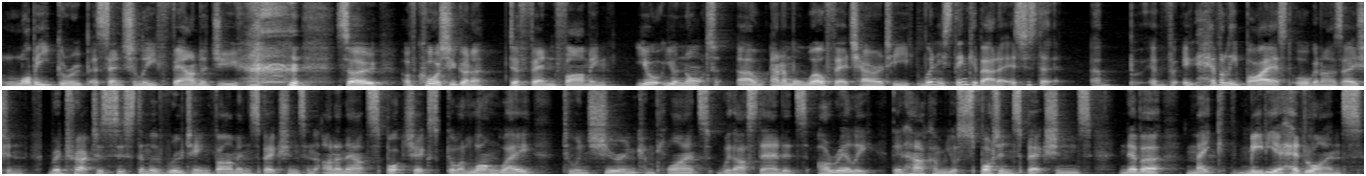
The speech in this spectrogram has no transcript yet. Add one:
lobby group essentially founded you. so, of course, you're going to defend farming. You're, you're not an animal welfare charity. When you think about it, it's just a, a, a heavily biased organization. Red Tractor's system of routine farm inspections and unannounced spot checks go a long way to ensuring compliance with our standards. Oh, really? Then how come your spot inspections never make media headlines?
